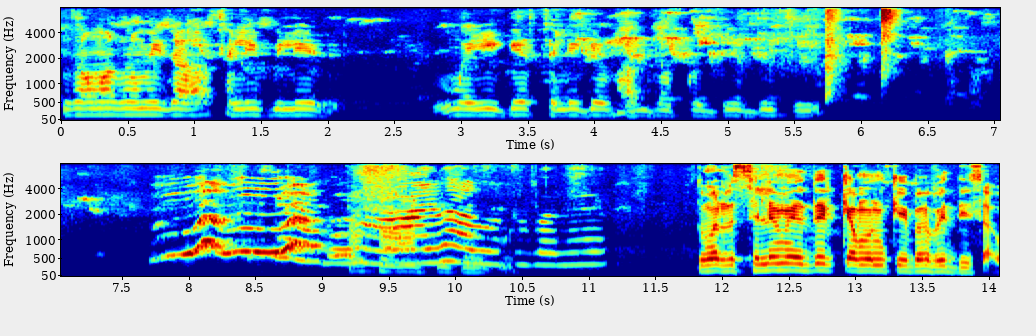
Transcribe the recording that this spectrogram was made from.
জমা জমি যা ছেলে পিলের মেয়েকে ছেলেকে ভাগ যোগ করে দিয়ে দিয়েছি? তোমার ছেলে মেয়েদের কেমন কীভাবে দিছাও?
